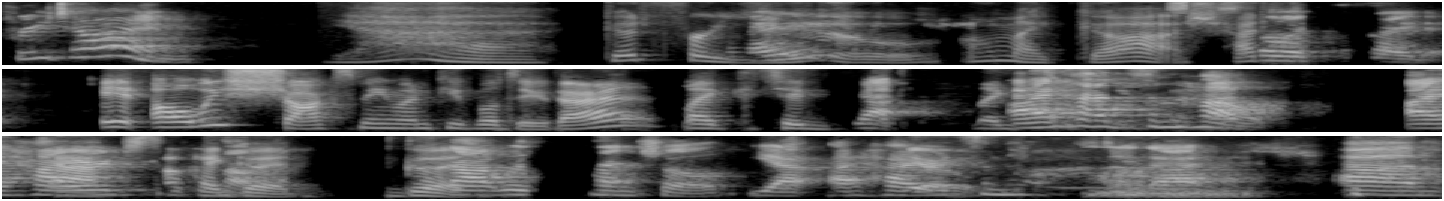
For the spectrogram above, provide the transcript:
free time. Yeah, good for right? you. Oh my gosh. How so do, excited. It always shocks me when people do that. Like to yeah. Like I had some help. I hired. Yeah. Okay, help. good. Good. That was essential. Yeah, I hired some help to do that. Um,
